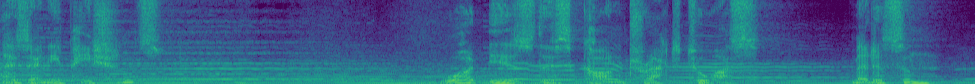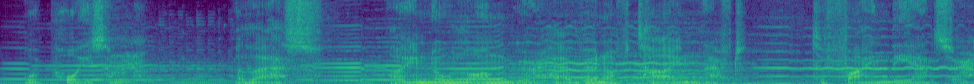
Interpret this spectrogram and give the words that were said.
as any patients? What is this contract to us? Medicine or poison? Alas, I no longer have enough time left to find the answer.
